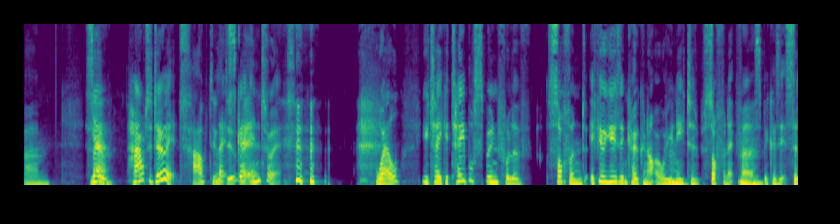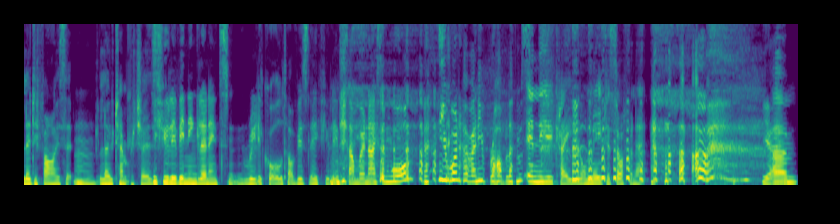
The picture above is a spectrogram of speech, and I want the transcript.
Um, so, Yeah. how to do it? How to Let's do get it. into it. well, you take a tablespoonful of softened. If you're using coconut oil, you need to soften it first because it solidifies at low temperatures. If you live in England and it's really cold, obviously, if you live somewhere nice and warm, you won't have any problems. in the UK, you'll need to soften it. yeah. um,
